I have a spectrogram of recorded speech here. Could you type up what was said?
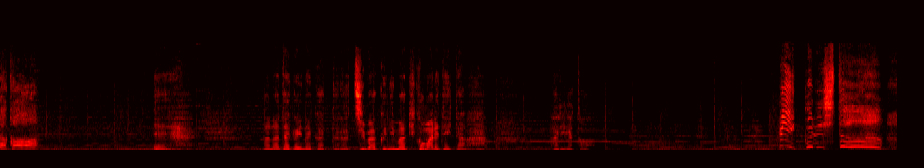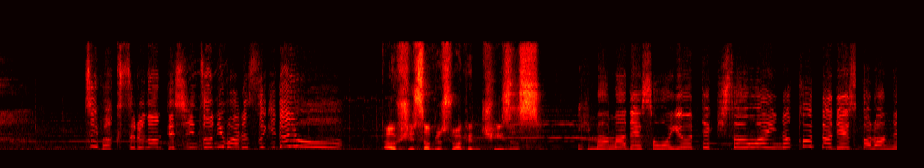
したか？ええ。あなたがいなかったら自爆に巻き込まれていたわ。ありがとう。びっくりした。自爆するなんて心臓に悪すぎだよ。Oh, she's self-destructed? Jesus. 今までそういう敵さんはいなかったですからね。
